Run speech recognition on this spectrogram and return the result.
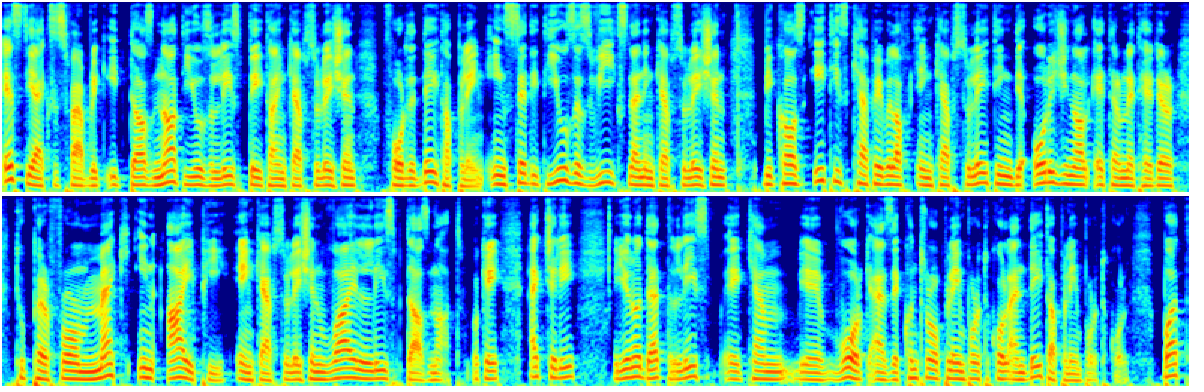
SD-Access fabric, it does not use Lisp data encapsulation for the data plane. Instead, it uses VXLAN encapsulation because it is capable of encapsulating the original Ethernet header to perform MAC in IP encapsulation while Lisp does not. Okay, actually, you know that Lisp uh, can uh, work as a control plane protocol and data plane protocol, but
